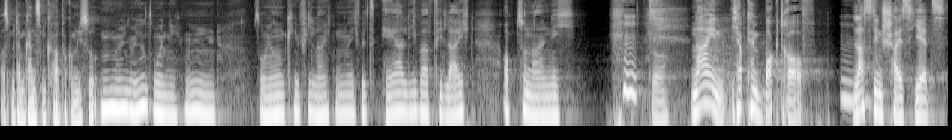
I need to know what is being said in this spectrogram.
was mit deinem ganzen Körper kommt. Nicht so, hm, ich will jetzt aber nicht. Hm. So, ja, okay, vielleicht. Hm, ich will es eher lieber, vielleicht, optional nicht. So. Nein, ich habe keinen Bock drauf. Mhm. Lass den Scheiß jetzt.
